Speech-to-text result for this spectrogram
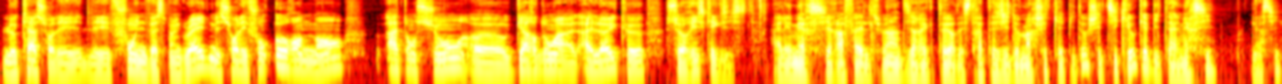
le cas sur les, les fonds investment grade, mais sur les fonds haut rendement, attention, euh, gardons à, à l'œil que ce risque existe. Allez, merci Raphaël, tu es un directeur des stratégies de marché de capitaux chez Tikeo Capital. Merci. Merci.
